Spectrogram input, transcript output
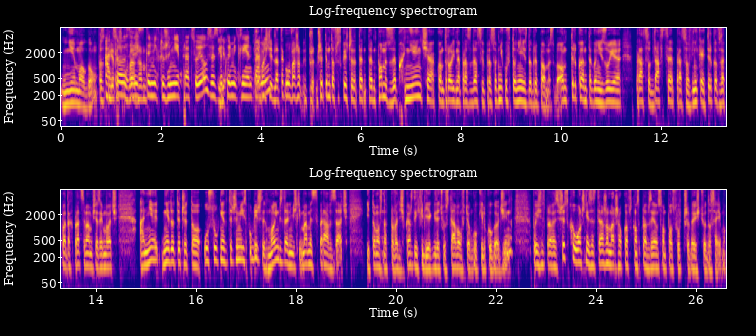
nie mogą. Poza tym a ja co uważam, z tymi, którzy nie pracują, ze zwykłymi klientami? Ja właśnie dlatego uważam, przy, przy, tym to wszystko jeszcze ten, ten pomysł zepchnięcia kontroli na pracodawców i pracowników to nie jest dobry pomysł, bo on tylko antagonizuje pracodawcę, pracownika i tylko w zakładach pracy mamy się zajmować, a nie, nie dotyczy to usług, nie dotyczy dotyczy miejsc publicznych. Moim zdaniem, jeśli mamy sprawdzać, i to można wprowadzić w każdej chwili, jak widać ustawą w ciągu kilku godzin, powinniśmy sprawdzać wszystko łącznie ze Strażą Marszałkowską sprawdzającą posłów przy wejściu do Sejmu.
